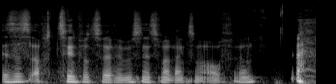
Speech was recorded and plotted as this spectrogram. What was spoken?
es ist auch 10 vor 12, wir müssen jetzt mal langsam aufhören.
